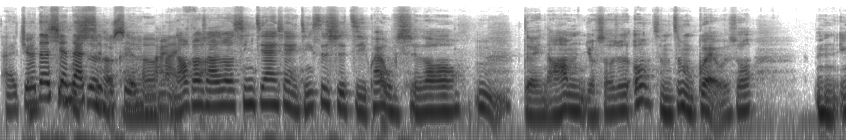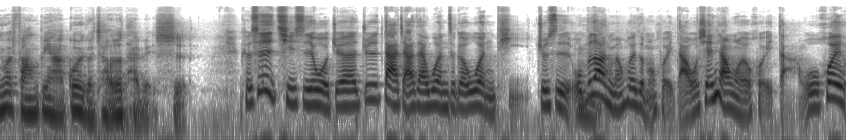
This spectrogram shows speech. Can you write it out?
哎觉得现在适不适合买，然后告诉他说新建现在已经四十几快五十喽。嗯，对，然后他们有时候就是哦怎么这么贵？我就说嗯因为方便啊，过一个桥就台北市。”可是，其实我觉得，就是大家在问这个问题，就是我不知道你们会怎么回答。嗯、我先讲我的回答，我会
